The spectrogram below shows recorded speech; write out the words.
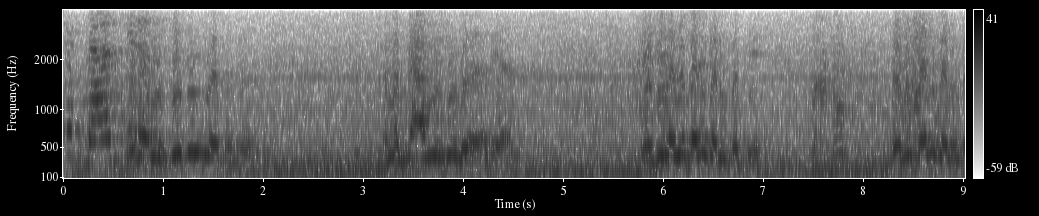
કે જ્ઞાનથી બુદ્ધિ કેવું હતું તો? તમે જ્ઞાનનું શું લેવા દે તેથી અમે બંધ કર્યું પછી તેથી બંધ કર્યું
